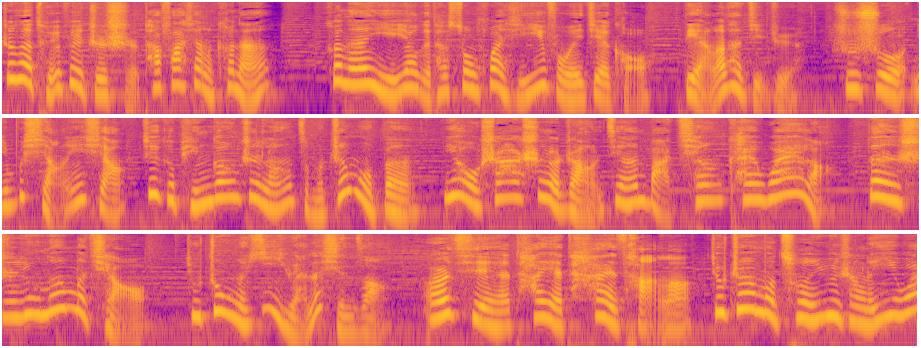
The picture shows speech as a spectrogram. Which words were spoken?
正在颓废之时，他发现了柯南。柯南以要给他送换洗衣服为借口，点了他几句。叔叔，你不想一想，这个平冈治郎怎么这么笨？要杀社长，竟然把枪开歪了，但是又那么巧，就中了议员的心脏。而且他也太惨了，就这么寸遇上了意外。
